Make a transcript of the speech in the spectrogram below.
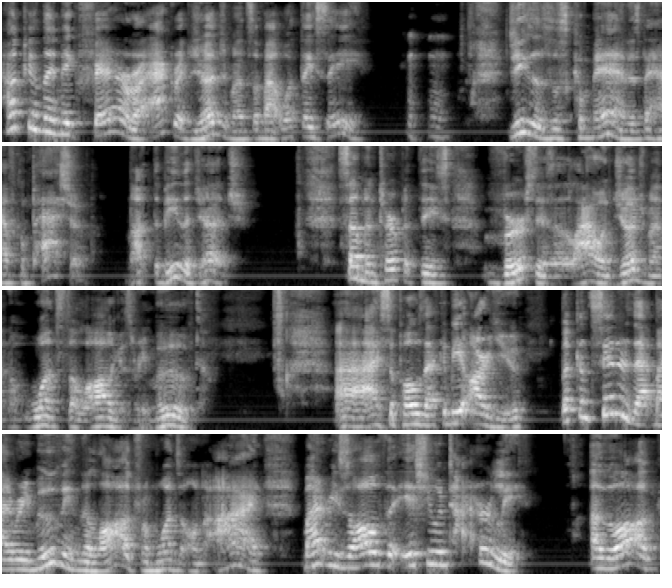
how can they make fair or accurate judgments about what they see? Jesus' command is to have compassion, not to be the judge. Some interpret these verses as allowing judgment once the log is removed. Uh, I suppose that could be argued, but consider that by removing the log from one's own eye might resolve the issue entirely. A log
